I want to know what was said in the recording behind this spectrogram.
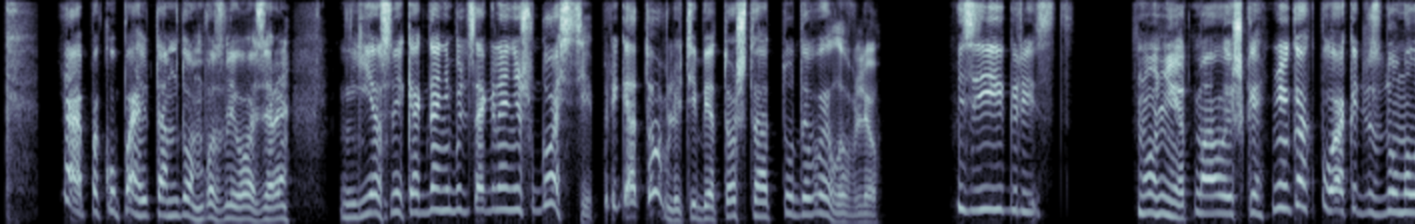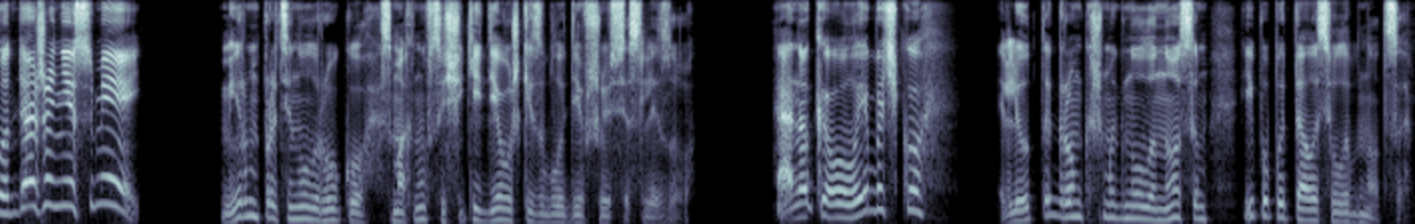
Я покупаю там дом возле озера. Если когда-нибудь заглянешь в гости, приготовлю тебе то, что оттуда выловлю». «Зигрист». «Ну нет, малышка, никак плакать вздумала, даже не смей!» Мирм протянул руку, смахнув со щеки девушки заблудившуюся слезу. «А ну-ка, улыбочку!» Люта громко шмыгнула носом и попыталась улыбнуться.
